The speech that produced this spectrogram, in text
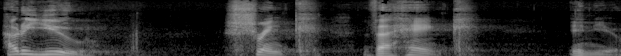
How do you shrink the Hank in you?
